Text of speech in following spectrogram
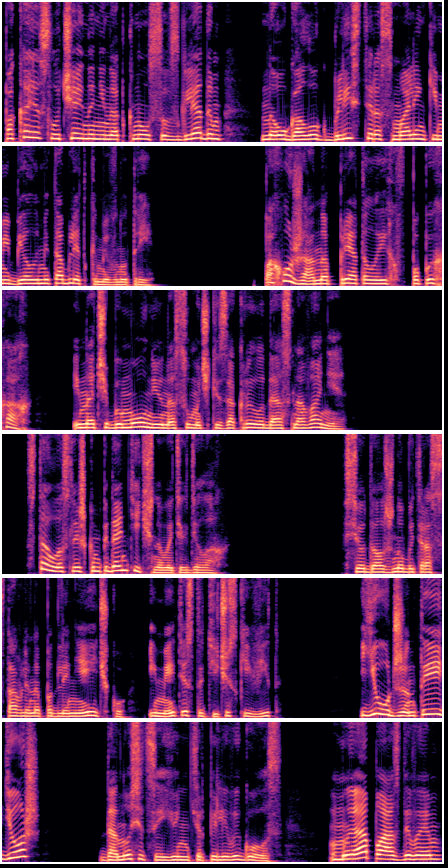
пока я случайно не наткнулся взглядом на уголок блистера с маленькими белыми таблетками внутри. Похоже, она прятала их в попыхах, иначе бы молнию на сумочке закрыла до основания. Стелла слишком педантична в этих делах. Все должно быть расставлено под линеечку, иметь эстетический вид. «Юджин, ты идешь?» — доносится ее нетерпеливый голос. «Мы опаздываем».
